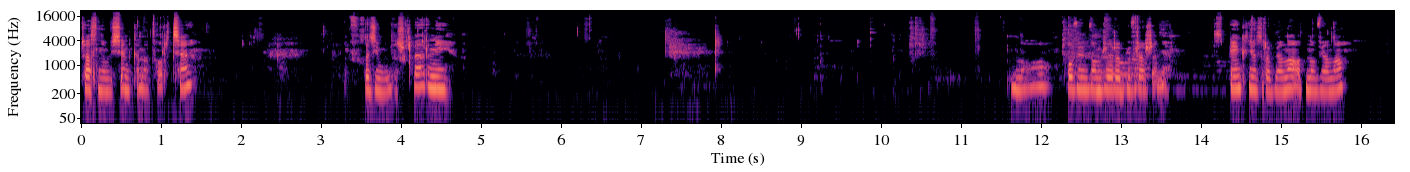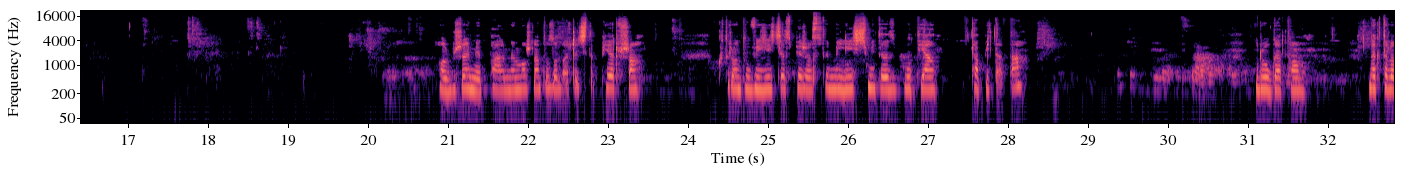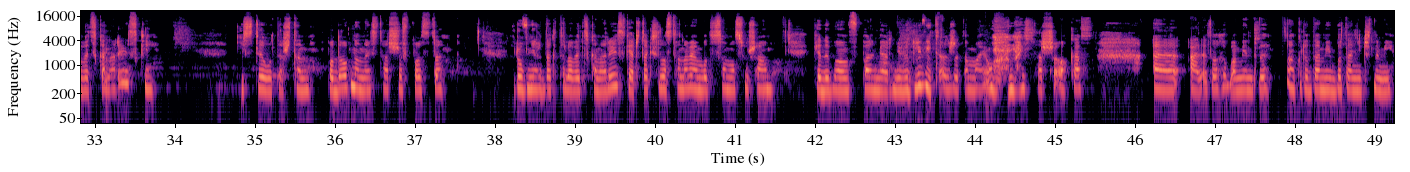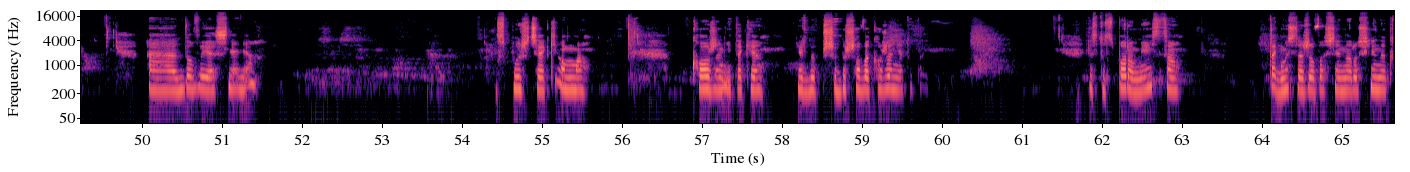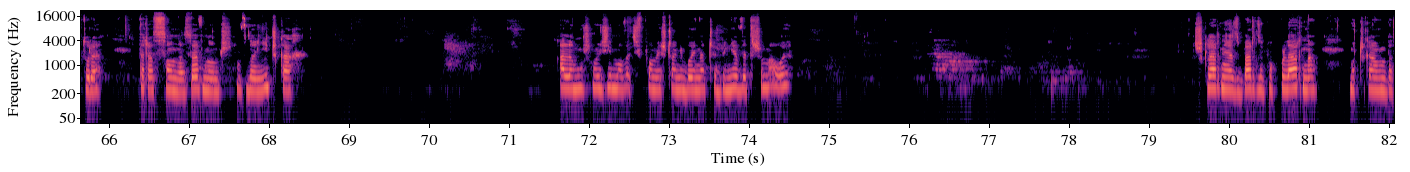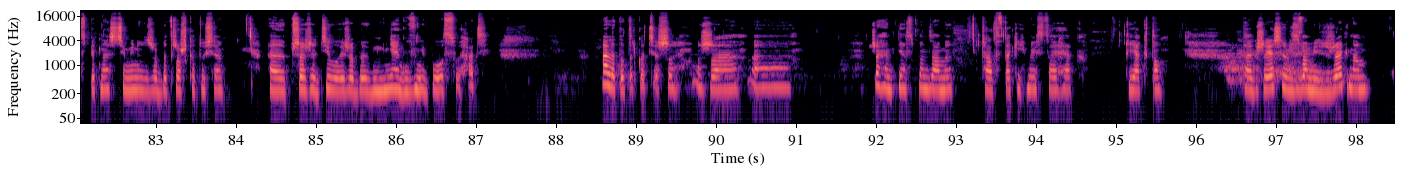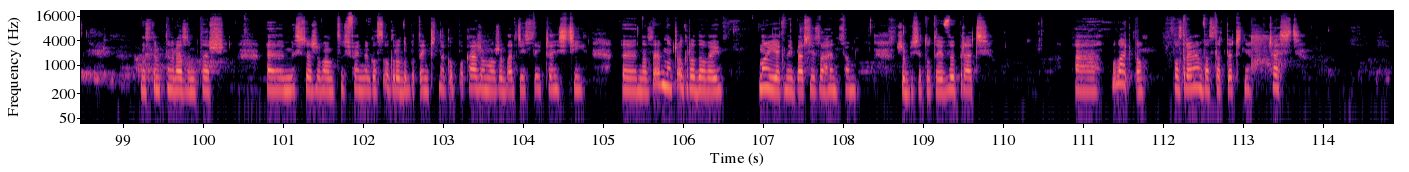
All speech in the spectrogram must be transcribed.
Czas na wisienkę na torcie. Wchodzimy do szklarni. No, powiem Wam, że robi wrażenie. Jest pięknie zrobiona, odnowiona. Olbrzymie palmy, można tu zobaczyć. Ta pierwsza, którą tu widzicie z pierzostymi liśćmi, to jest butia capitata. Druga to daktylowiec kanaryjski. I z tyłu też ten podobno najstarszy w Polsce również daktylowiec kanaryjski, aż tak się zastanawiam, bo to samo słyszałam, kiedy byłam w Palmiarni w Gliwicach, że tam mają najstarszy okaz, E, ale to chyba między ogrodami botanicznymi E, do wyjaśnienia. Spójrzcie, jaki on ma korzeń i takie jakby przybyszowe korzenie tutaj. Jest tu sporo miejsca. Tak myślę, że właśnie na rośliny, które teraz są na zewnątrz, w doniczkach, ale muszą zimować w pomieszczeniu, bo inaczej by nie wytrzymały. Szklarnia jest bardzo popularna, bo czekałam chyba z 15 minut, żeby troszkę tu się e, przerzedziło i żeby mnie głównie było słychać. Ale to tylko cieszy, że, e, że chętnie spędzamy czas w takich miejscach jak, jak to. Także ja się już z Wami żegnam. Następnym razem też e, myślę, że Wam coś fajnego z ogrodu botanicznego pokażę, może bardziej z tej części e, na zewnątrz ogrodowej. No i jak najbardziej zachęcam, żeby się tutaj wybrać, a, warto. Pozdrawiam Was serdecznie. Cześć!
